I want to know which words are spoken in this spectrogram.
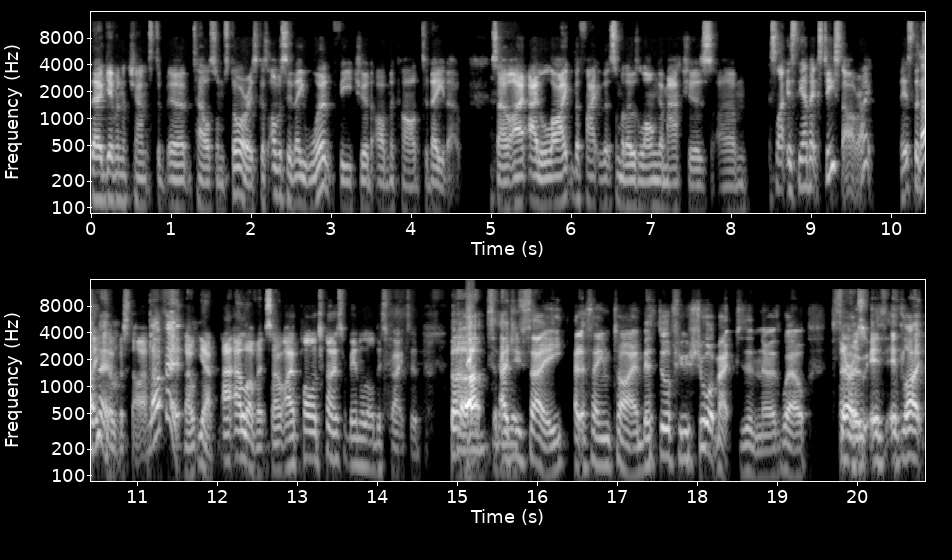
they're given a chance to uh, tell some stories because obviously they weren't featured on the card today, though. So I, I like the fact that some of those longer matches. Um, it's like it's the NXT style, right? It's the Love it. takeover style. Love it. So yeah, I, I love it. So I apologize for being a little distracted. But Um, as you say, at the same time, there's still a few short matches in there as well. So it's it's like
